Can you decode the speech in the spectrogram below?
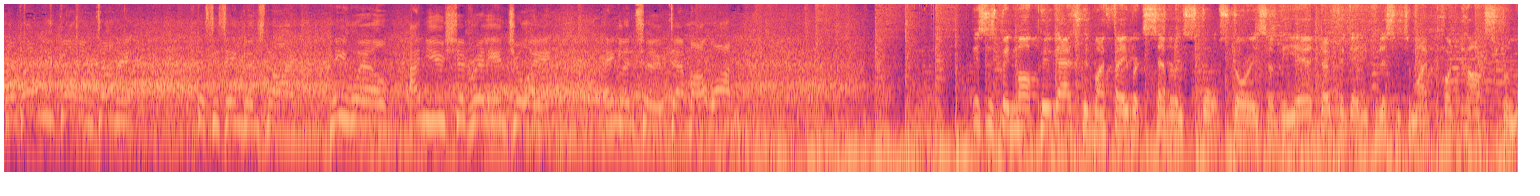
They've only gone and done it. This is England's night. He will, and you should really enjoy it. England 2, Denmark 1. This has been Mark Pougatch with my favourite Seven sports stories of the year. Don't forget you can listen to my podcast from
